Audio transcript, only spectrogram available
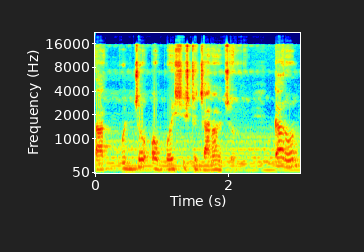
তাৎপর্য ও বৈশিষ্ট্য জানার জন্য। কারণ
